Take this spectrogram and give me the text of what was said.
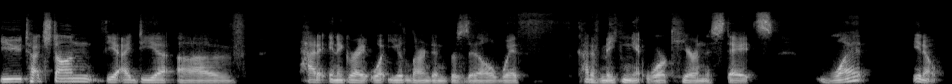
you touched on the idea of how to integrate what you learned in Brazil with kind of making it work here in the States. What, you know,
